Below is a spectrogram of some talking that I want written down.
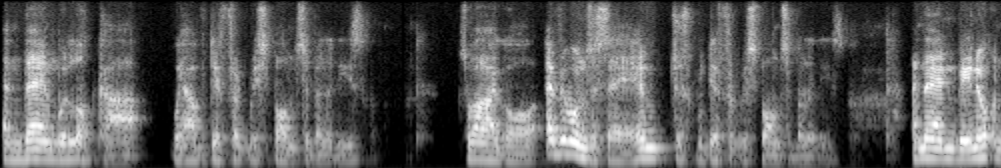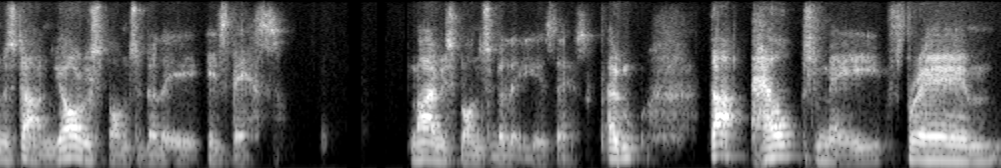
and then we look at, we have different responsibilities. So I go, everyone's the same, just with different responsibilities. And then being able to understand your responsibility is this. My responsibility is this. And that helps me frame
